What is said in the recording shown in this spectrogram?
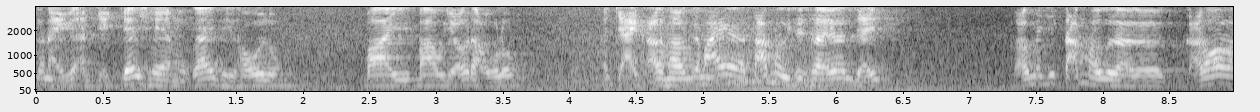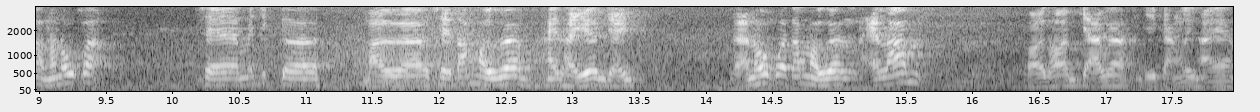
cái này cái anh chị chế xe một cái thì thôi luôn. Bay bao dở đầu luôn. Nó chạy cỡ hơn cái máy ờ, 80 cc anh chị. Cỡ mấy chiếc 80 là cỡ đó là nó nút á. Xe mấy chiếc ờ, mà ờ, xe 80 á hay thầy anh chị. Đã nút quá 80 á lẹ lắm. Rồi thôi em chào ra anh chị cần liên hệ em.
